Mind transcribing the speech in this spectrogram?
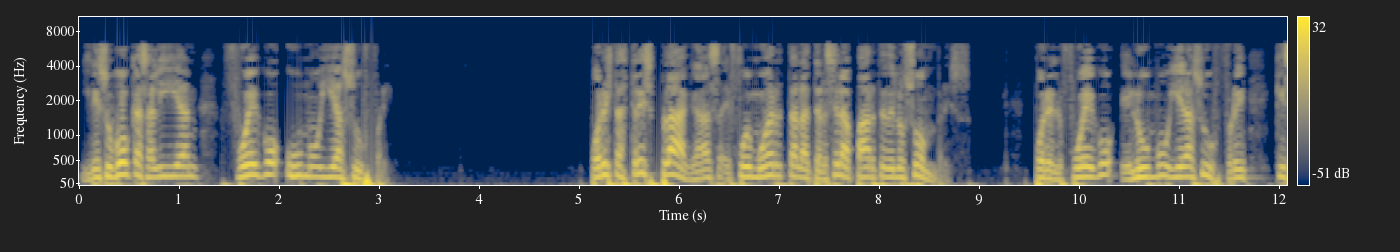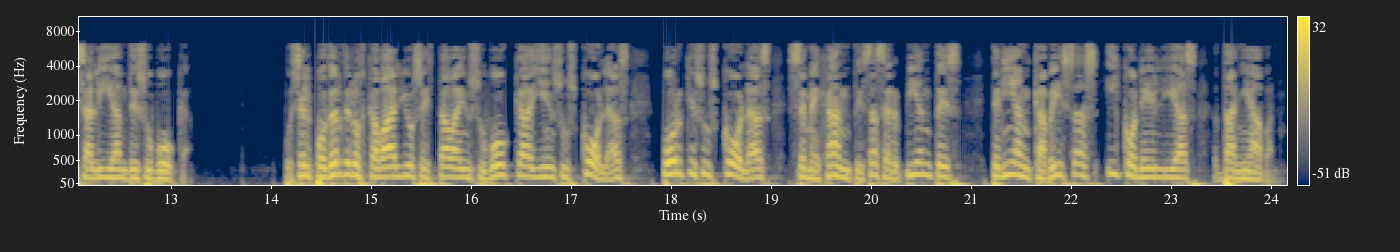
y de su boca salían fuego, humo y azufre. Por estas tres plagas fue muerta la tercera parte de los hombres, por el fuego, el humo y el azufre que salían de su boca. Pues el poder de los caballos estaba en su boca y en sus colas, porque sus colas, semejantes a serpientes, tenían cabezas y con ellas dañaban.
